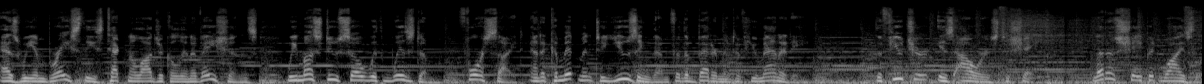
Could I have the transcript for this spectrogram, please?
As we embrace these technological innovations, we must do so with wisdom, foresight, and a commitment to using them for the betterment of humanity. The future is ours to shape. Let us shape it wisely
